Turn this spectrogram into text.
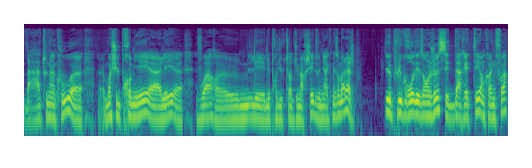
Bah, tout d'un coup, euh, euh, moi, je suis le premier à aller euh, voir euh, les, les producteurs du marché de venir avec mes emballages. Le plus gros des enjeux, c'est d'arrêter, encore une fois,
